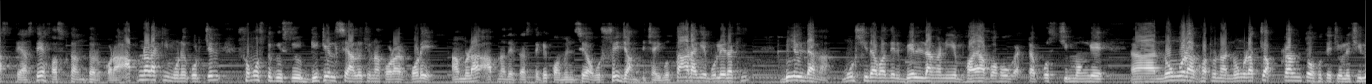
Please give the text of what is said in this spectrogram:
আস্তে আস্তে হস্তান্তর করা। আপনারা কি মনে করছেন? সমস্ত কিছু ডিটেলসে আলোচনা করার পরে আমরা আপনাদের কাছ থেকে কমেন্টসে অবশ্যই জানতে চাইব। তার আগে বলে রাখি বেলডাঙ্গা, মুর্শিদাবাদের বেলডাঙ্গা নিয়ে ভয়াবহ একটা পশ্চিমবঙ্গে নোংরা ঘটনা, নোংরা চক্রান্ত হতে চলেছিল।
